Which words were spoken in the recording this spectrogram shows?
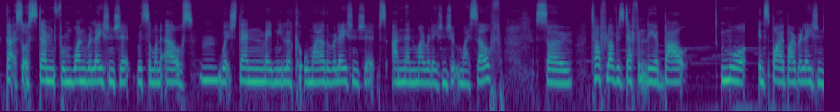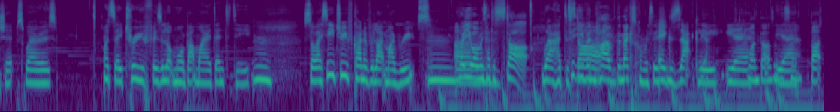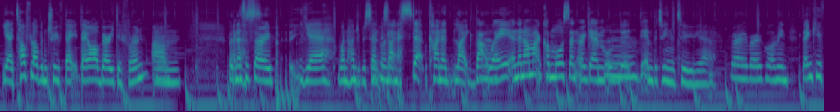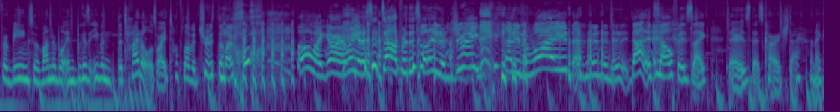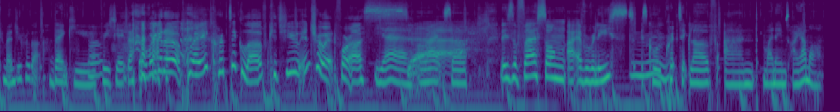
that sort of stemmed from one relationship with someone else, mm. which then made me look at all my other relationships and then my relationship with myself. So, Tough Love is definitely about more inspired by relationships, whereas I'd say Truth is a lot more about my identity. Mm. So I see truth kind of like my roots. Mm, where um, you always had to start. Where I had to, to start. even have the next conversation. Exactly. Yeah. yeah. 1000 Yeah. But yeah, tough love and truth, they, they are very different. Um, yeah. But necessary. Yeah, 100%. It's like a step kind of like that yeah. way. And then I might come more center again in between the two. Yeah. Very, very cool. I mean, thank you for being so vulnerable and because even the titles, right? Tough love and truth. They're like, oh, oh my god, we're gonna sit down for this one. I need a drink. I need wine. And, and, and, that itself is like there is there's courage there, and I commend you for that. Thank you. I appreciate that. we're gonna play Cryptic Love. Could you intro it for us? Yeah. yeah. All right. So. This is the first song I ever released. Mm. It's called mm. Cryptic Love, and my name's Iyama.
